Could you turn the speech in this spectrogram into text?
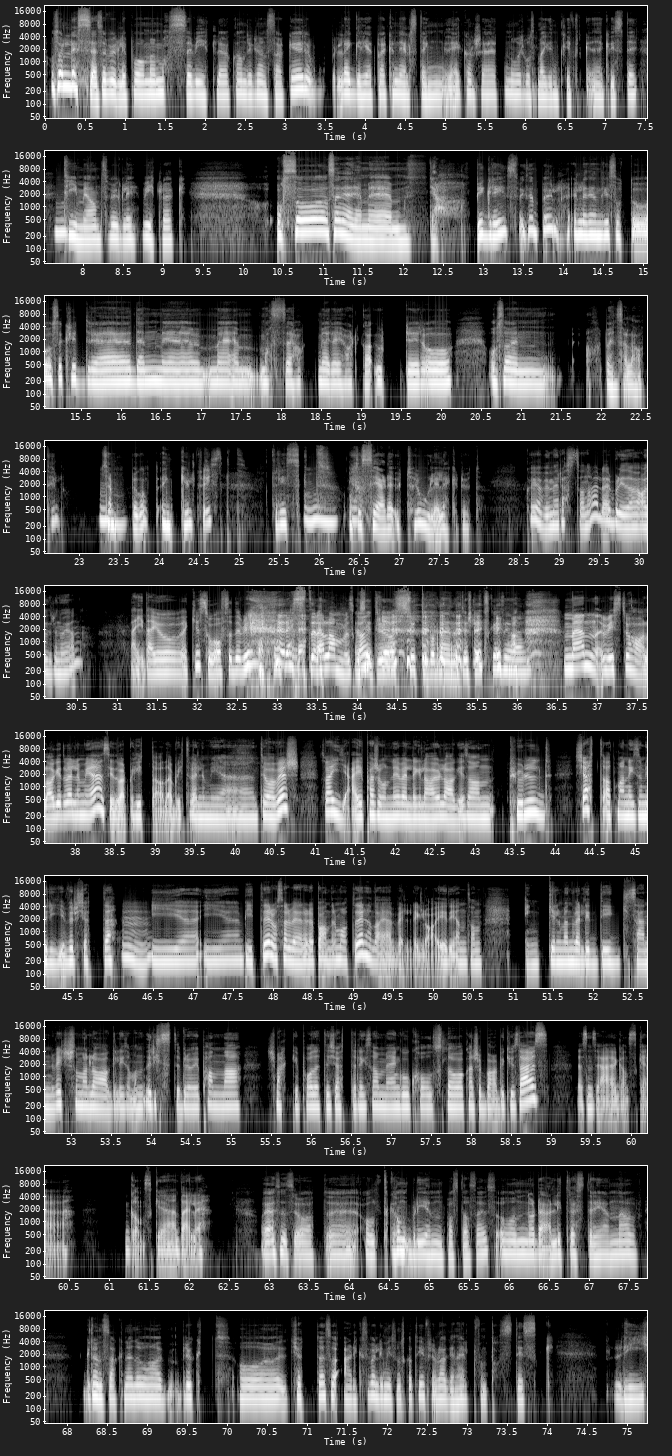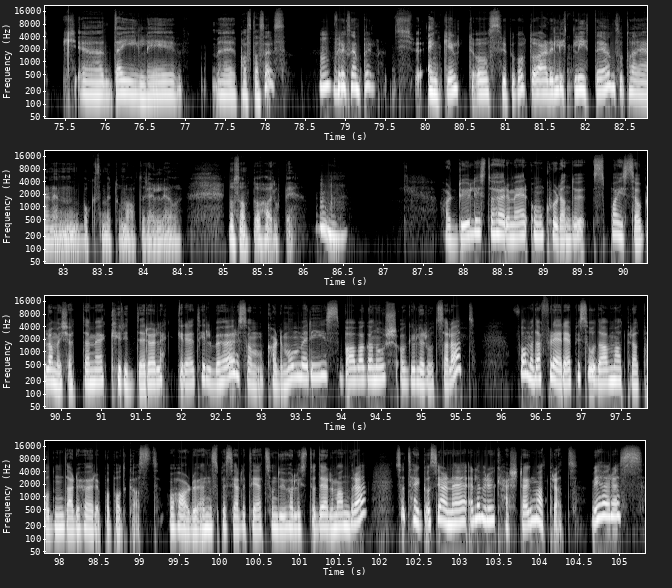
Og så lesser jeg selvfølgelig på med masse hvitløk og andre grønnsaker. Legger i et par kanelstenger, kanskje noen rosmarinkvister. Mm. Timian, selvfølgelig. Hvitløk. Og så serverer jeg med ja, byggris, for eksempel, eller en risotto, og så krydrer jeg den med, med masse hakk, mer hakka urter, og, og så en bare en salat til. Mm. Kjempegodt. Enkelt. Friskt. Friskt. Mm. Og så ser det utrolig lekkert ut. Hva gjør vi med restene, eller blir det aldri noe igjen? Nei, det er jo det er ikke så ofte det blir rester av Jeg sitter jo og sutter på beinet til slutt, skal jeg si deg. Men hvis du har laget veldig mye, siden du har vært på hytta og det har blitt veldig mye til overs, så er jeg personlig veldig glad i å lage sånn pulled kjøtt. At man liksom river kjøttet Mm. i, i biter og serverer det på andre måter. Da er jeg veldig glad i en sånn enkel, men veldig digg sandwich som man lager liksom, man rister brød i panna, smekker på dette kjøttet liksom med en god coleslaw og kanskje barbecue-saus. Det syns jeg er ganske, ganske deilig. Og jeg syns jo at uh, alt kan bli en pastasaus, og når det er litt rester igjen av grønnsakene du har brukt, og kjøttet, så er det ikke så veldig mye som skal til for å lage en helt fantastisk rik, eh, deilig eh, pastasaus, Mhm. for eksempel. Enkelt og supergodt, og er det litt lite igjen, så tar jeg gjerne en boks med tomater eller noe sånt og har oppi. Mm. Har du lyst til å høre mer om hvordan du spicer opp lammekjøttet med krydder og lekre tilbehør som kardemommeris, baba ganoush og gulrotsalat? Få med deg flere episoder av Matpratpodden der du hører på podkast. Og har du en spesialitet som du har lyst til å dele med andre, så tagg oss gjerne eller bruk hashtag matprat. Vi høres!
